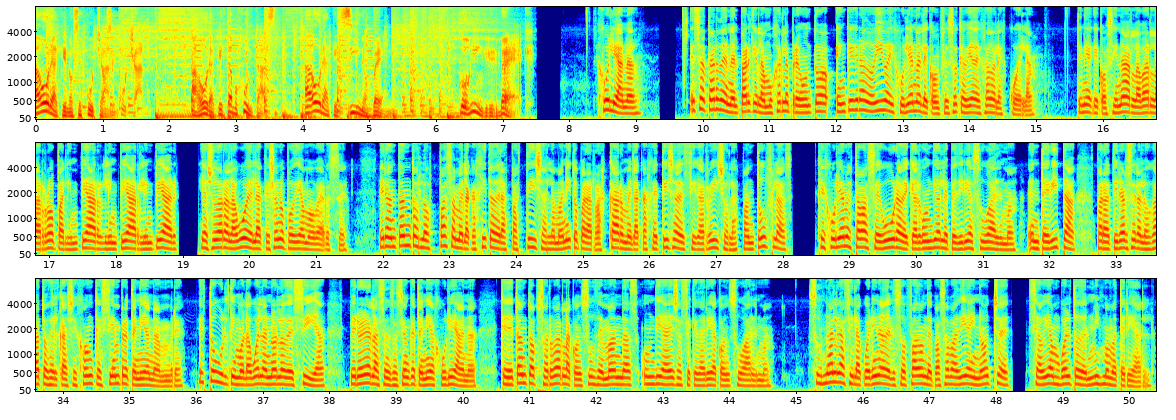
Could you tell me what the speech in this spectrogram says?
Ahora que nos escuchan. Ahora que estamos juntas. Ahora que sí nos ven. Con Ingrid Beck. Juliana. Esa tarde en el parque la mujer le preguntó en qué grado iba y Juliana le confesó que había dejado la escuela. Tenía que cocinar, lavar la ropa, limpiar, limpiar, limpiar y ayudar a la abuela que ya no podía moverse. Eran tantos los pásame la cajita de las pastillas, la manito para rascarme, la cajetilla de cigarrillos, las pantuflas, que Juliana estaba segura de que algún día le pediría su alma, enterita, para tirársela a los gatos del callejón que siempre tenían hambre. Esto último la abuela no lo decía, pero era la sensación que tenía Juliana, que de tanto absorberla con sus demandas, un día ella se quedaría con su alma. Sus nalgas y la cuerina del sofá donde pasaba día y noche se habían vuelto del mismo material,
